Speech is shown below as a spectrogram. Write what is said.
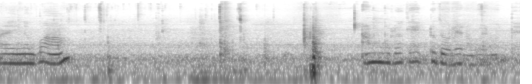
আর নেব আম। আমগুলোকে একটু দোলে নেব এর মধ্যে।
